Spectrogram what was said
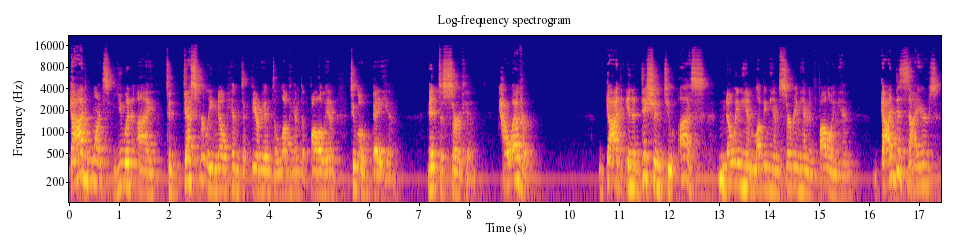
God wants you and I to desperately know Him, to fear Him, to love Him, to follow Him, to obey Him, and to serve Him. However, God, in addition to us knowing Him, loving Him, serving Him, and following Him, God desires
